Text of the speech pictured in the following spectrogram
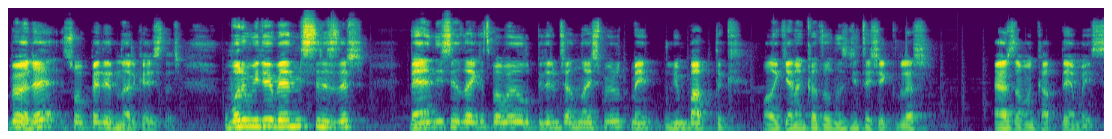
Böyle sohbet edin arkadaşlar. Umarım videoyu beğenmişsinizdir. Beğendiyseniz like atıp abone olup bildirim çanını açmayı unutmayın. Bugün battık. Valla Kenan katıldığınız için teşekkürler. Her zaman katlayamayız.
